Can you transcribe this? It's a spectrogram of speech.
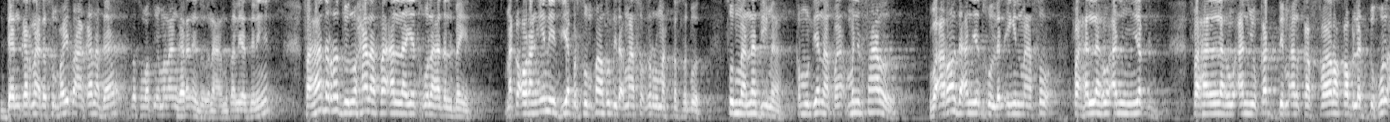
Dan karena ada sumpah itu akan ada sesuatu yang melanggaran itu. Nah, kita lihat sini. Fa hadzal rajulu halafa alla yadkhul hadzal bait. Maka orang ini dia bersumpah untuk tidak masuk ke rumah tersebut. Summa nadima. Kemudian apa? Menyesal. Wa arada an yadkhul dan ingin masuk. Fa halahu an yak fahallahu an yuqaddim al-kaffarah qabla ad-dukhul?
